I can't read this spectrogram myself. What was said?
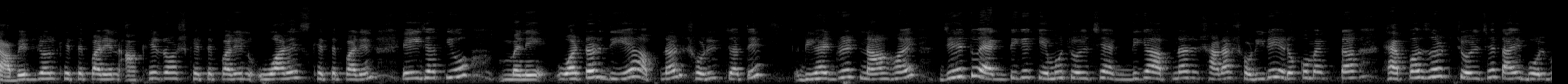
ডাবের জল খেতে পারেন, আখের রস খেতে পারেন ওআরএস খেতে পারেন। এই জাতীয় মানে ওয়াটার দিয়ে আপনার শরীর যাতে ডিহাইড্রেট না হয়। যেহেতু একদিকে কেমো চলছে, একদিকে আপনার সারা শরীরে এরকম একটা হ্যাপাজার্ড চলছে, তাই বলব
